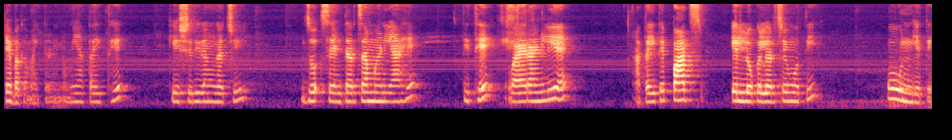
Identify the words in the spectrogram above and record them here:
हे बघा मैत्रिणीनं मी आता इथे केशरी रंगाची जो सेंटरचा मणी आहे तिथे वायर आणली आहे. आता इथे पाच येल्लो कलरचे मोती ओवून घेते.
